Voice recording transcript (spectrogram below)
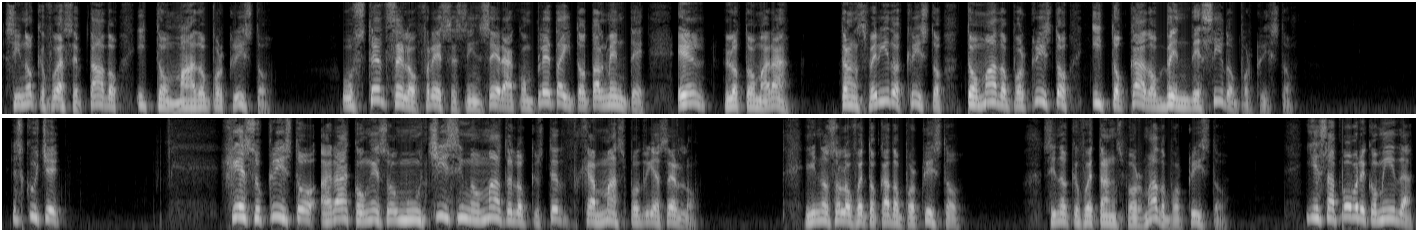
sino que fue aceptado y tomado por Cristo. Usted se lo ofrece sincera, completa y totalmente. Él lo tomará, transferido a Cristo, tomado por Cristo y tocado, bendecido por Cristo. Escuche, Jesucristo hará con eso muchísimo más de lo que usted jamás podría hacerlo. Y no solo fue tocado por Cristo, sino que fue transformado por Cristo. Y esa pobre comida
